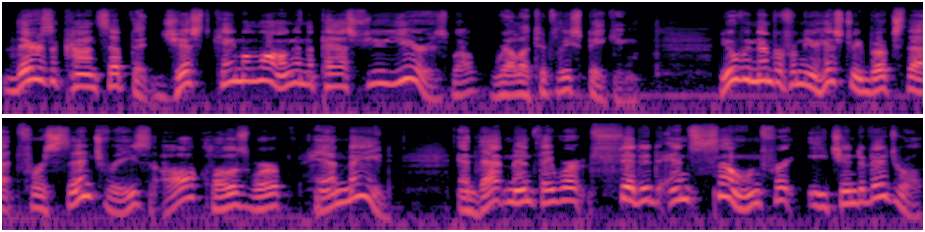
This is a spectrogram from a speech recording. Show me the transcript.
there's a concept that just came along in the past few years, well, relatively speaking. You'll remember from your history books that for centuries all clothes were handmade, and that meant they were fitted and sewn for each individual.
